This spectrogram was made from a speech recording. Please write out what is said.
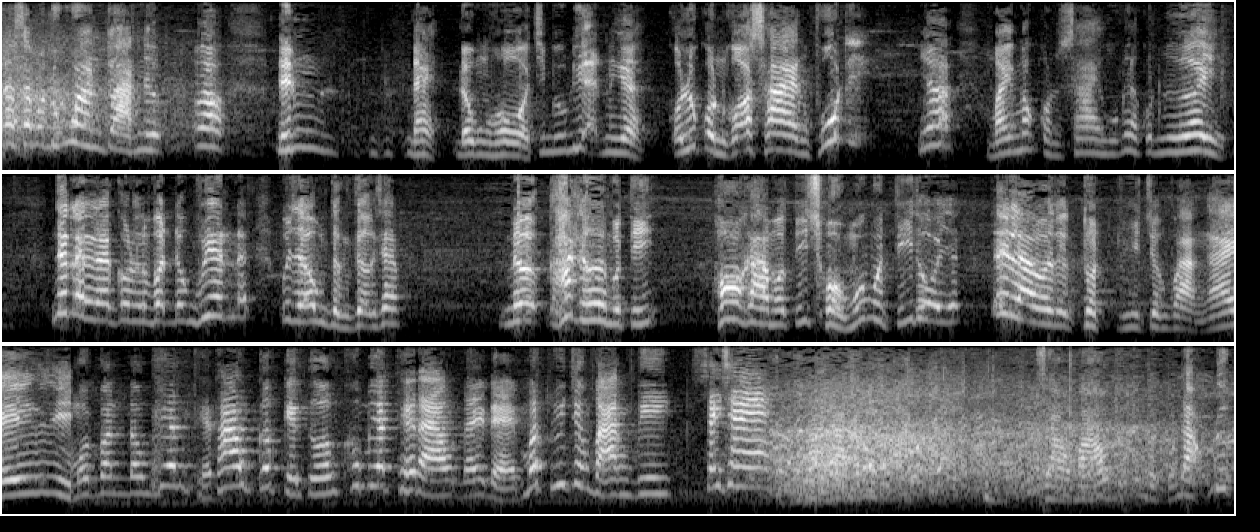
Làm sao mà đúng hoàn toàn được đúng không? Đến này đồng hồ ở trên biểu điện kìa Có lúc còn gõ sai hàng phút ấy nhá. Máy móc còn sai cũng là con người. Nhất là, là còn là vận động viên đấy. Bây giờ ông tưởng tượng xem Nợ hắt hơi một tí ho gà một tí sổ mũi một tí thôi chứ. Đây là tuột huy chương vàng ngay cái gì? Một vận động viên thể thao cấp tiền tướng không biết thế nào. Đây để mất huy chương vàng vì say xe. Giao báo thì cũng phải có đạo đức.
